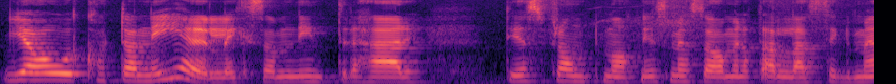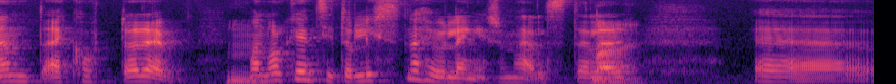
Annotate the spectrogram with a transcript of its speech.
Ja, och korta ner liksom. Det är inte det här Dels frontmatning som jag sa, men att alla segment är kortare. Mm. Man orkar inte sitta och lyssna hur länge som helst. Eller, eh,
